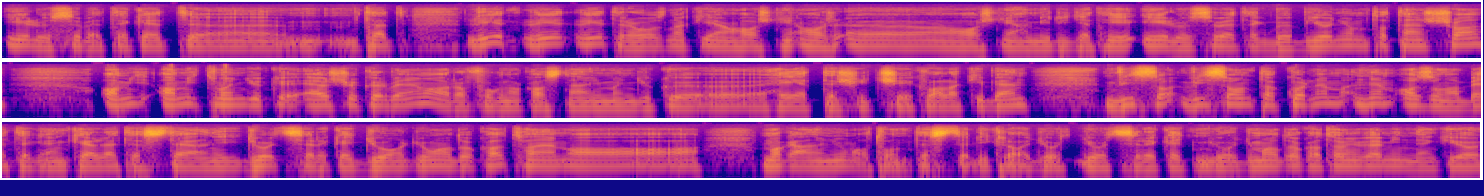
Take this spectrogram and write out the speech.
élő szöveteket, tehát lét, lét, létrehoznak ilyen hasny, has, hasnyálmirigyet élő szövetekből bionyomtatással, amit, mondjuk első körben nem arra fognak használni, hogy mondjuk helyettesítsék valakiben, viszont, akkor nem, nem azon a betegen kell letesztelni gyógyszereket, gyógymódokat, hanem a, magán a nyomaton tesztelik le a gyógyszereket, gyógymódokat, amivel mindenki jól,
